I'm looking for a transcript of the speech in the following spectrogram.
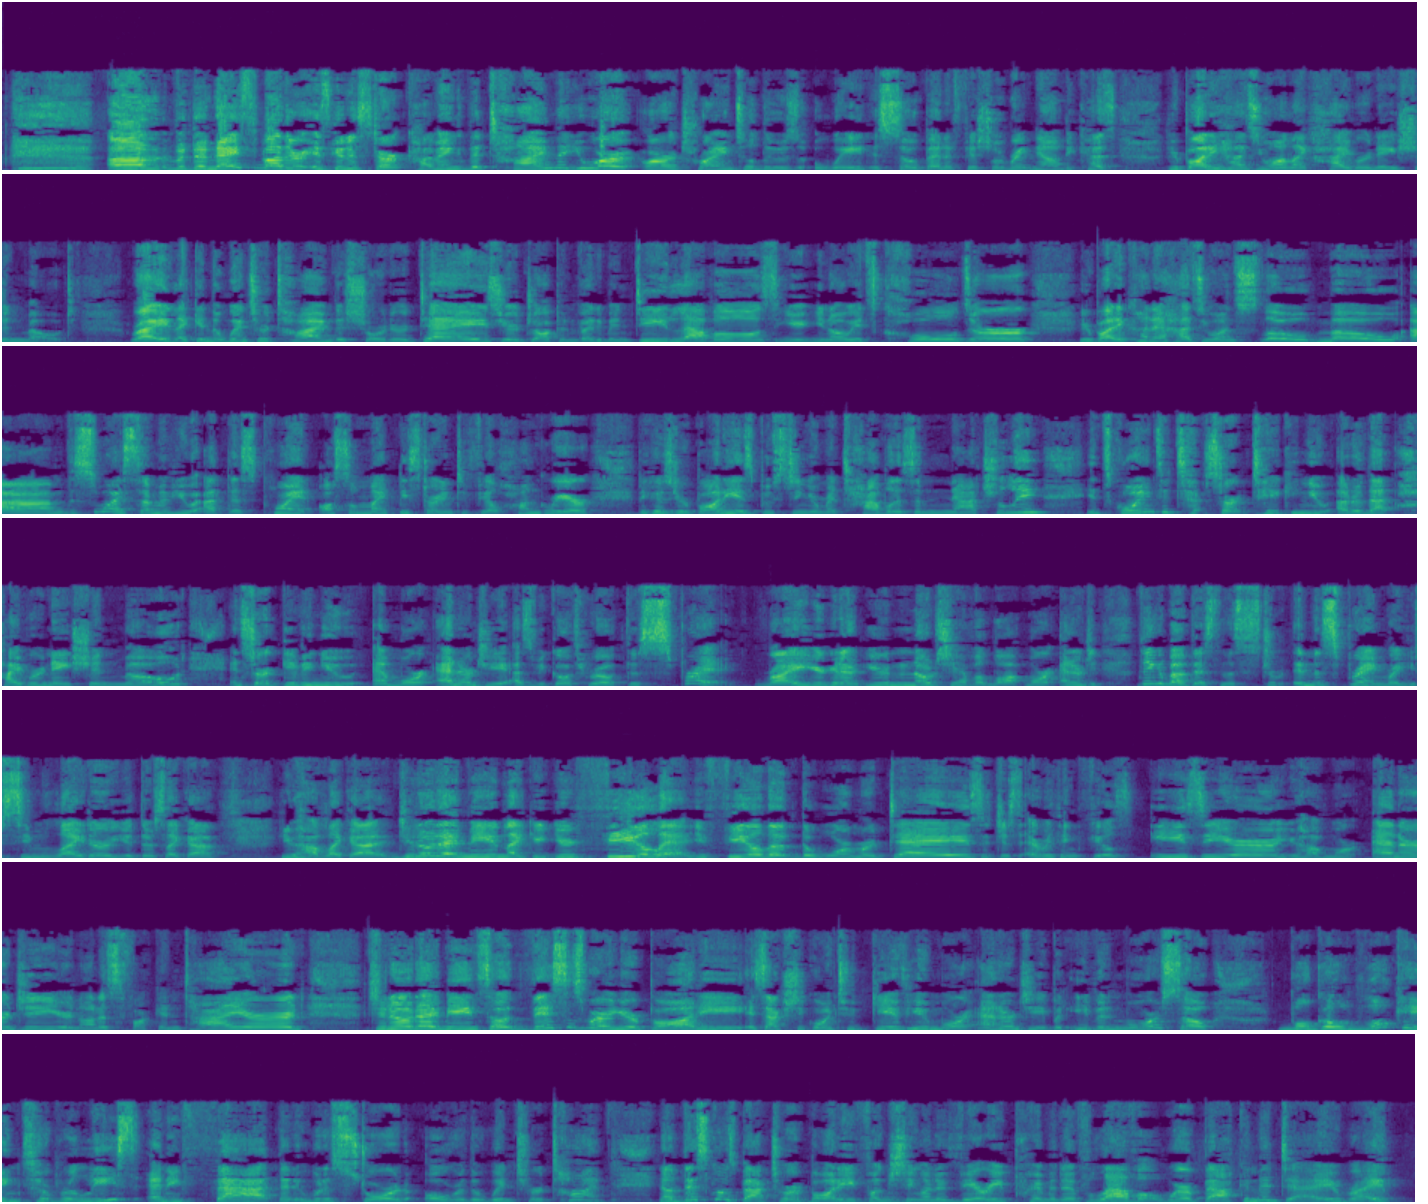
Um, but the nice weather is going to start coming. The time that you are, are trying to lose weight is so beneficial right now because your body has you on like hibernation mode, right? Like in the winter time, the shorter days, you're dropping vitamin D levels, you, you know, it's colder. Your body kind of has you on slow mo. Um, this is why some of you at this point also might be starting to feel hungrier because your body is boosting your metabolism naturally. It's going to t- start taking you out of that hibernation mode and start giving you more energy as we go throughout the spring, right? You're gonna you're gonna notice you have a lot more energy. Think about this in the in the spring, right? You seem lighter. You, there's like a you have like a do you know what I mean? Like you, you feel it. You feel the the warmer days. It just everything feels easier. You have more energy. You're not as fucking tired. Do you know what I mean? So this is where your body is actually going to give you more energy, but even more so will go looking to release any fat that it would have stored over the winter time. Now, this goes back to our body functioning on a very primitive level, where back in the day, right?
